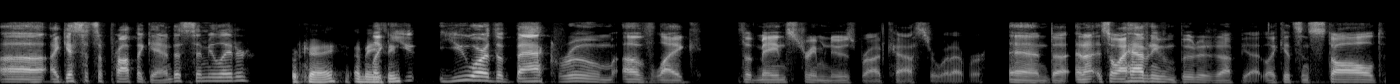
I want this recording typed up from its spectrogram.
Uh, I guess it's a propaganda simulator. Okay, amazing. Like you, you are the back room of like the mainstream news broadcast or whatever. And uh, and I, so I haven't even booted it up yet. Like it's installed,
